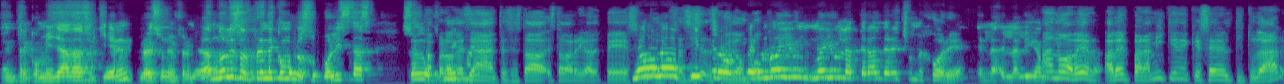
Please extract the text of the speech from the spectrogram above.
entre comilladas si quieren, pero es una enfermedad. No le sorprende cómo los futbolistas no, pero desde antes, estaba, estaba arriba de peso. No, no, sí, pero, no, hay un, no hay un lateral derecho mejor, ¿eh? En la, en la liga. Ah, no, a ver, a ver, para mí tiene que ser el titular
